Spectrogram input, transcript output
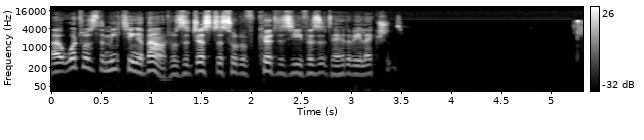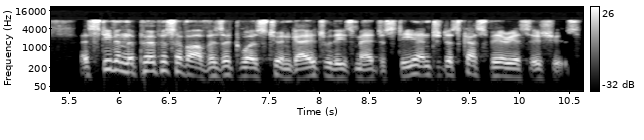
Uh, what was the meeting about? Was it just a sort of courtesy visit ahead of elections? Uh, Stephen, the purpose of our visit was to engage with His Majesty and to discuss various issues.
